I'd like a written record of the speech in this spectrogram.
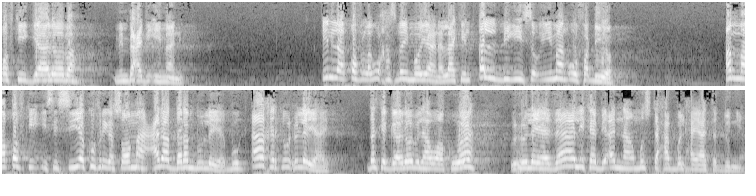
qofkii gaalooba min bacdi iimaani ilaa qof lagu khasbay mooyaane laakiin qalbigiisa iimaan uu fadhiyo amaa qofkii isi siiye kufriga soomaha cadaab daran buu leeyahay buu aakhirka wuxuu leeyahay dadka gaaloobi lahaa waa kuwee wuxuu leeyahay dalika biannahu mustaxabu alxayaata addunya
